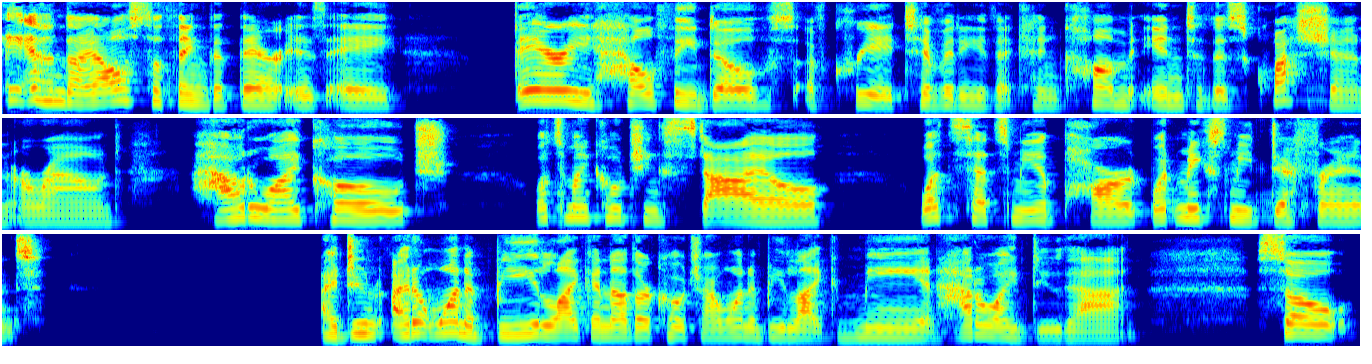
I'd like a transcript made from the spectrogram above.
And I also think that there is a very healthy dose of creativity that can come into this question around how do I coach? What's my coaching style? What sets me apart? What makes me different? I do I don't want to be like another coach. I want to be like me and how do I do that? So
